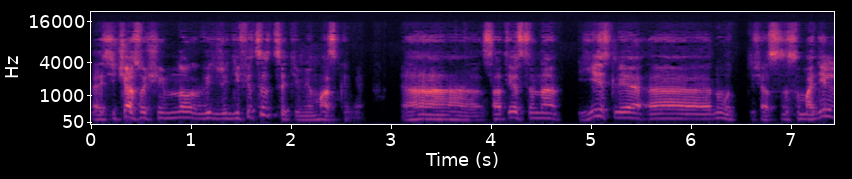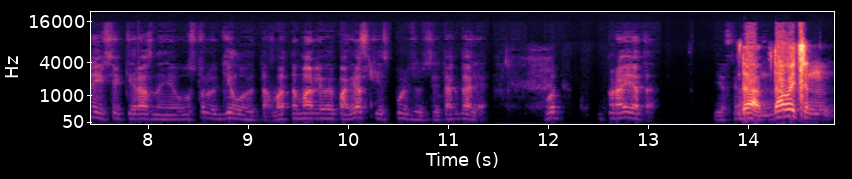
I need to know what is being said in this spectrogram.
э, сейчас очень много, ведь же дефицит с этими масками. А, соответственно, если, э, ну, сейчас самодельные всякие разные устройства делают, там, ватно-марлевые повязки используются и так далее. Вот про это. Если да, он... давайте,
